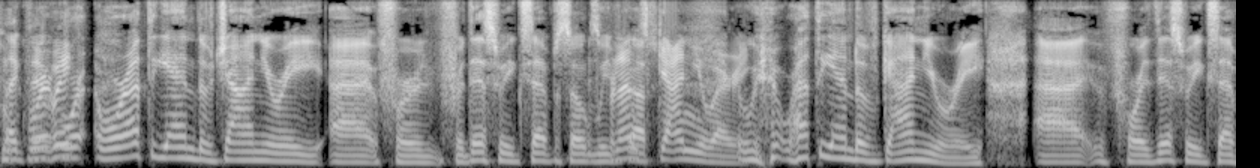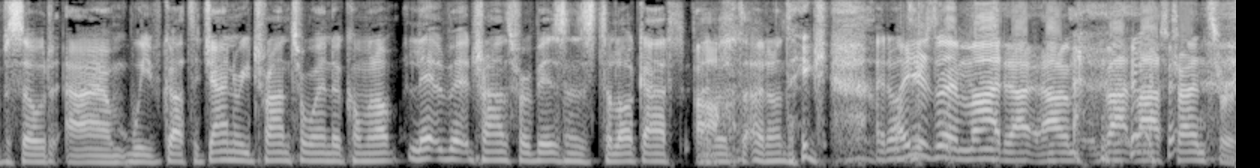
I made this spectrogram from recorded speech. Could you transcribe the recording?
like we're, we? are at the end of January for for this week's episode. We've pronounced got, January. We're at the end of January for this week's episode. We've got the January transfer window coming up. A little bit of transfer business to look at. I, don't, think. I just went mad at that last transfer.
